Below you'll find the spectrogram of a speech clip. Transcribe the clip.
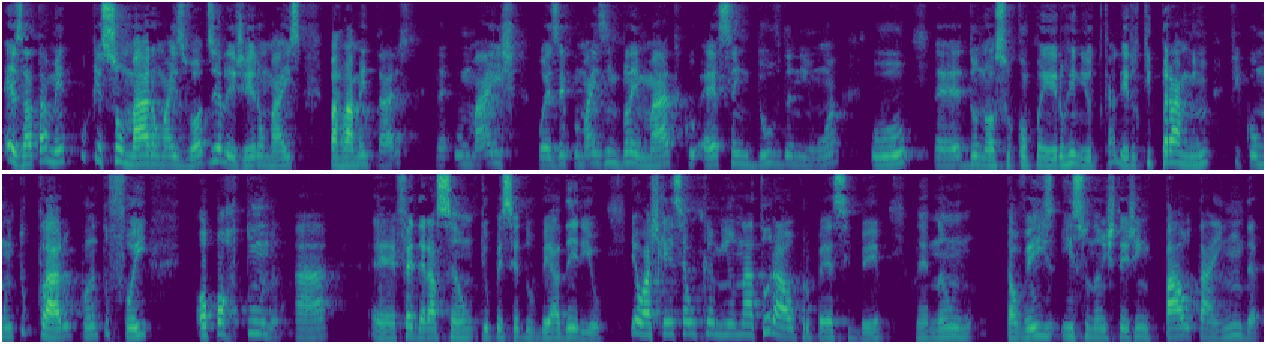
exatamente porque somaram mais votos e elegeram mais parlamentares. Né? O mais, o exemplo mais emblemático é, sem dúvida nenhuma, o é, do nosso companheiro Renildo Calheiro, que para mim ficou muito claro quanto foi oportuna a é, federação que o PCdoB aderiu. Eu acho que esse é um caminho natural para o PSB, né? não Talvez isso não esteja em pauta ainda,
